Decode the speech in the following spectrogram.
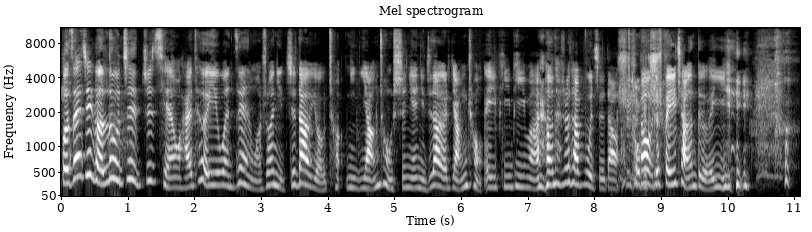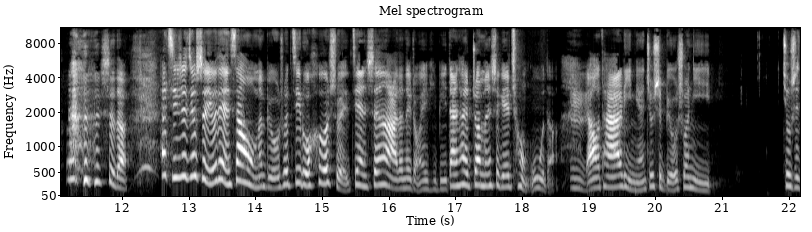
我在这个录制之前，我还特意问 Zen，，我说你知道有宠，你养宠十年，你知道有养宠 A P P 吗？然后他说他不知道，然后我就非常得意。是的，它其实就是有点像我们比如说记录喝水、健身啊的那种 A P P，但是它是专门是给宠物的。嗯，然后它里面就是比如说你就是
